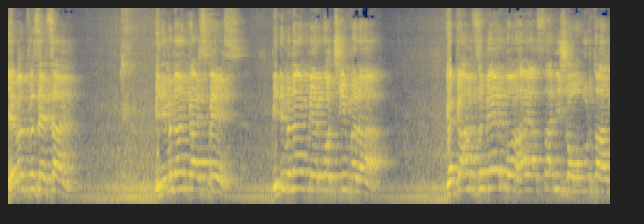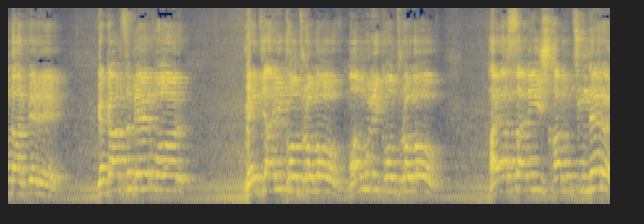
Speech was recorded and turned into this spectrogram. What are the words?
Եվ ընդվզեցան։ Մի մնանք այսպես, մի մնանք մեր ոչին վրա։ Գկարծվեր, որ Հայաստանի ժողովուրդը անդարբեր է։ Գկարծվեր, որ մեդիայի կոնտրոլով, մամուլի կոնտրոլով Հայաստանի իշխանությունները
